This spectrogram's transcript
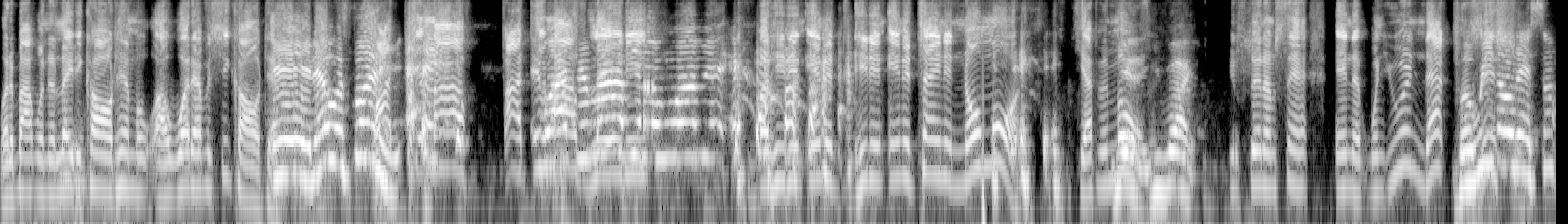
What about when the lady called him or whatever she called him? Hey, that was funny. Watch your mouth. Watch your mouth, mouth, lady. young woman. but he didn't enter, he didn't entertain it no more. Kept it moving. Yeah, you're right. You see what I'm saying? And when you're in that position, but we know that some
